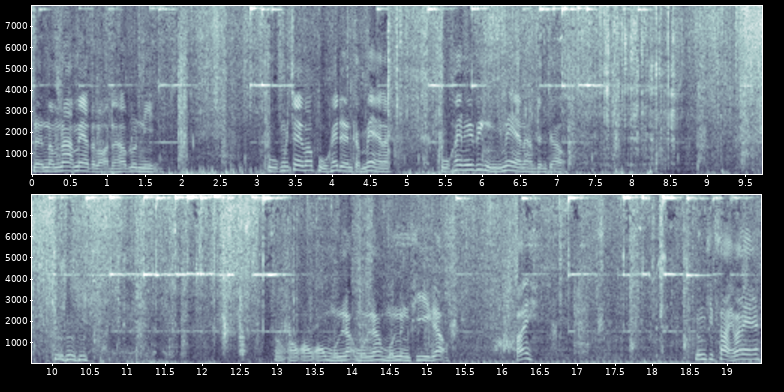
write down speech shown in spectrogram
เดินนำหน้าแม่ตลอดนะครับ รุ่นนี้ ผูกไม่ใช่ว่าผูกให้เดินกับแม่นะ ผูกให้ไม่วิ่งหนีแม่นะครับจนเจ้า เอาเอาเอาเอาหมุนแล้วหมุนแล้วหมุนหนึ่งทีอีกแล้วไปลุงคิดใส่มาเนี่ย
